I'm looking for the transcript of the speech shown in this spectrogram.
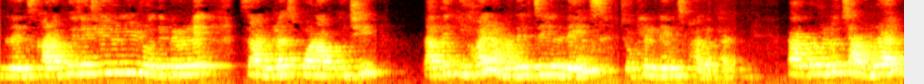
লেন্স খারাপ হয়ে যায়, সেই জন্যই রোদে বেরোলে সানগ্লাস পরা উচিত। তাতে কি হয়? আমাদের যে লেন্স, চোখের লেন্স ভালো থাকে। তারপর হলো চামড়ায়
